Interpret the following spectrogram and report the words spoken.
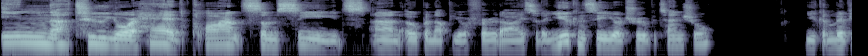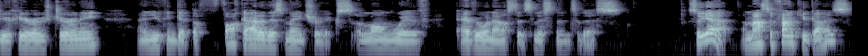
into your head, plant some seeds, and open up your third eye so that you can see your true potential. You can live your hero's journey, and you can get the fuck out of this matrix along with everyone else that's listening to this. So, yeah, a massive thank you, guys.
